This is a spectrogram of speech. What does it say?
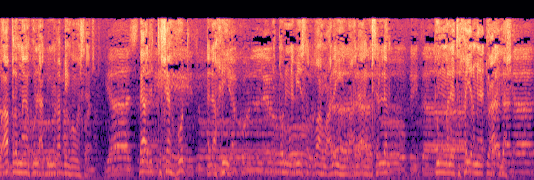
وأقرب ما يكون العبد من ربه وهو ساجد. بعد التشهد الأخير يقول النبي صلى الله عليه وعلى آله وسلم ثم ليتخير من الدعاء ما شاء.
